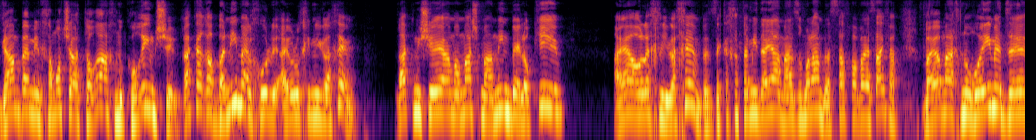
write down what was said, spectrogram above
גם במלחמות של התורה אנחנו קוראים שרק הרבנים הלכו, היו הולכים להילחם. רק מי שהיה ממש מאמין באלוקים, היה הולך להילחם, וזה ככה תמיד היה מאז ומעולם, בספרא והסייפא. והיום אנחנו רואים את זה,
